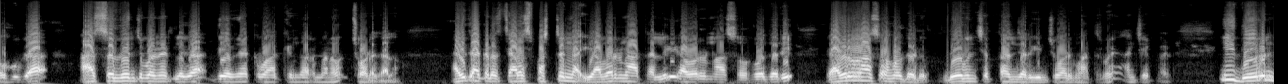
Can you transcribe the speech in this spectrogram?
బహుగా ఆస్వాదించబడినట్లుగా దేవుని యొక్క వాక్యం ద్వారా మనం చూడగలం. అయితే అక్కడ చాలా స్పష్టంగా ఎవరు నా తల్లి ఎవరు నా సహోదరి ఎవరు నా సహోదరుడు దేవుని చిత్తాన్ని జరిగించేవాడు మాత్రమే అని చెప్పాడు. ఈ దేవుని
